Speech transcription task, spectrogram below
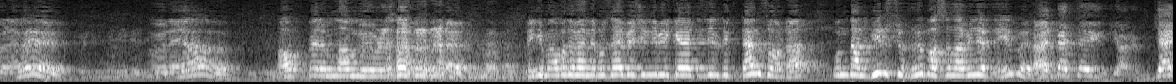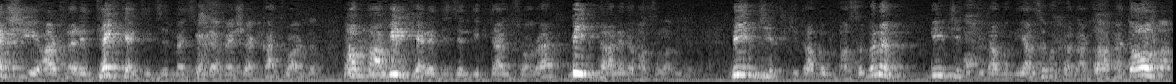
Öyle mi? Öyle ya. Aferin lan mühürler. Peki Mahmud Efendi bu sayfa şimdi bir kere dizildikten sonra bundan bir sürü basılabilir değil mi? Elbette hünkârım. Gerçi harflerin tek tek dizilmesinde meşakkat vardır. Ama bir kere dizildikten sonra bin tane de basılabilir. Bin cilt kitabın basımının bir cilt kitabın yazımı kadar zahmeti olmaz.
